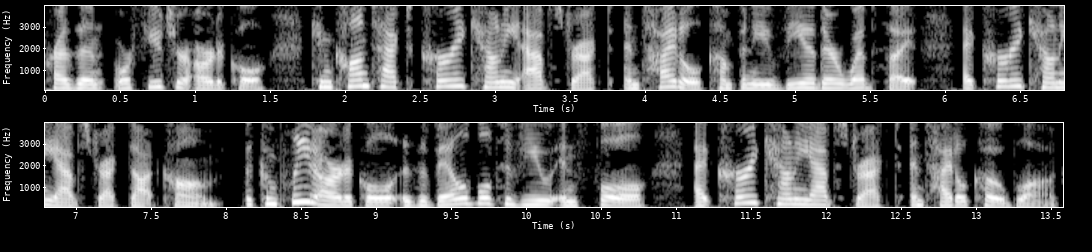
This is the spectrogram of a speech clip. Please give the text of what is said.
present, or future article can contact Curry County Abstract and Title Company via their website at currycountyabstract.com. The complete article is available to view in full at Curry County Abstract and Title Co blog.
